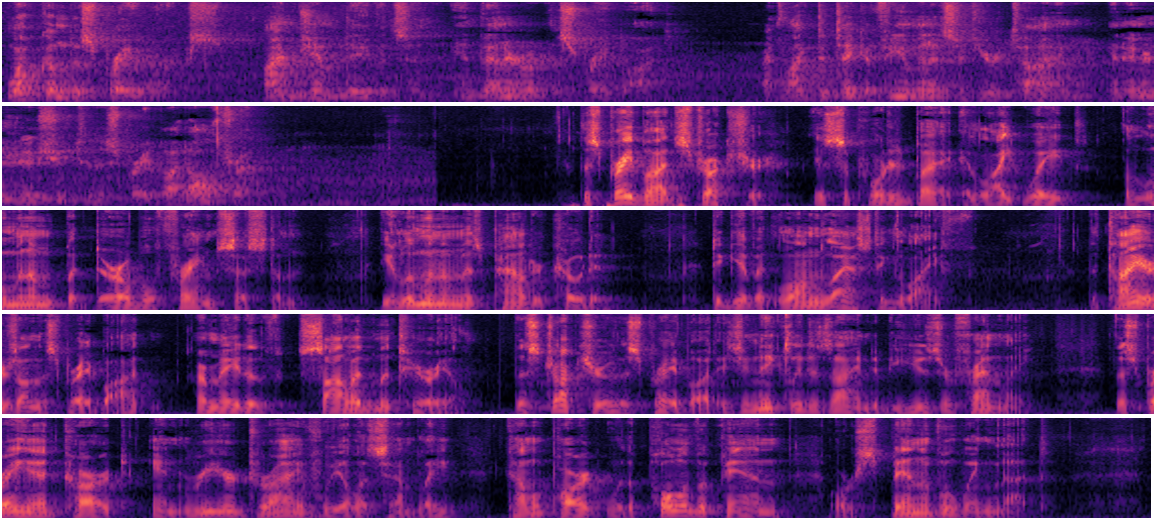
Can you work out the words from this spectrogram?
Welcome to SprayWorks. I'm Jim Davidson, inventor of the SprayBot. I'd like to take a few minutes of your time and introduce you to the SprayBot Ultra. The SprayBot structure is supported by a lightweight aluminum but durable frame system. The aluminum is powder coated to give it long lasting life. The tires on the SprayBot are made of solid material. The structure of the SprayBot is uniquely designed to be user friendly. The spray head cart and rear drive wheel assembly come apart with a pull of a pin or spin of a wing nut.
